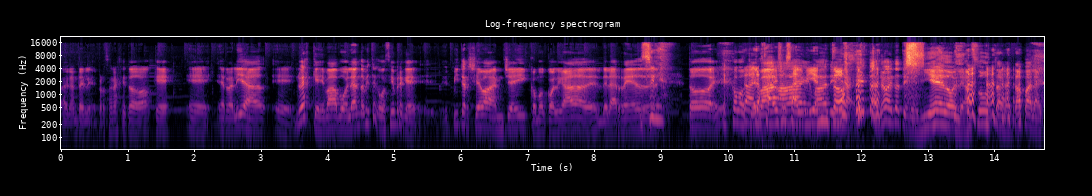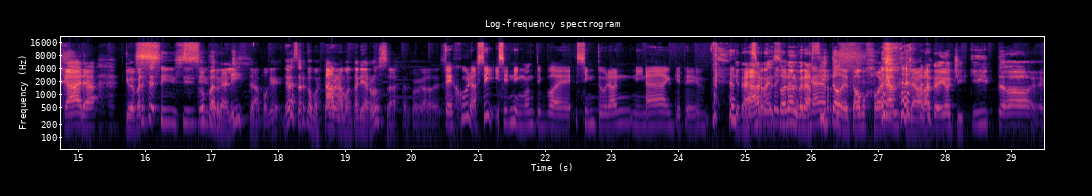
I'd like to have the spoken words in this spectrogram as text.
adelante el personaje y todo, que eh, en realidad eh, no es que va volando, viste, como siempre que eh, Peter lleva a MJ como colgada de, de la red. Sí. Todo, es como Todos que los va, cabellos al ay, va viento. Esta no, esta tiene miedo, le asusta, le tapa la cara. Que me parece Sí, sí, sí, súper sí. realista, porque debe ser como estar en una Amo. montaña rusa, estar colgado de eso. Te juro, sí, y sin ningún tipo de cinturón ni nada que te. Que te agarre solo el bracito de Tom Holland, que la verdad te digo chiquito. eh,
